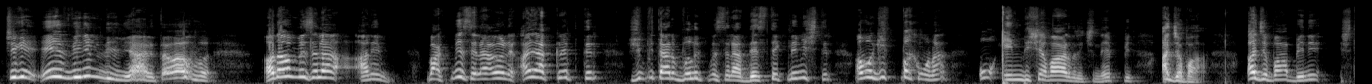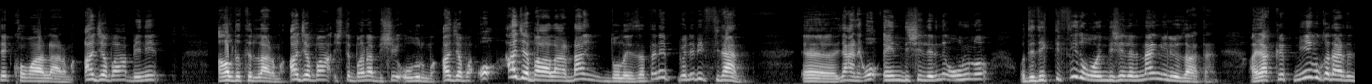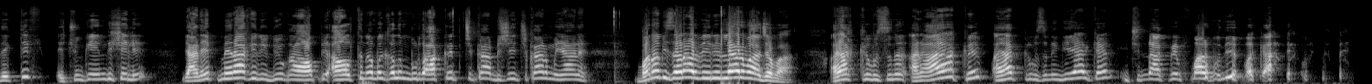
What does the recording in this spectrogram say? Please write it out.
çünkü ev benim değil yani tamam mı? Adam mesela hani bak mesela öyle ayak reptir. Jüpiter balık mesela desteklemiştir. Ama git bak ona o endişe vardır içinde hep bir acaba acaba beni işte kovarlar mı? Acaba beni aldatırlar mı? Acaba işte bana bir şey olur mu? Acaba o acabalardan dolayı zaten hep böyle bir fren. Ee, yani o endişelerini onun o o dedektifliği de o endişelerinden geliyor zaten. Ayak niye bu kadar dedektif? E çünkü endişeli. Yani hep merak ediyor. Diyor altına bakalım burada akrep çıkar bir şey çıkar mı yani? Bana bir zarar verirler mi acaba? Ayakkabısını hani ayakrep ayakkabısını giyerken içinde akrep var mı diye bakar.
